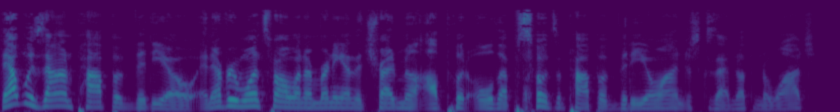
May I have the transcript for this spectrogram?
That was on Pop Up Video, and every once in a while when I'm running on the treadmill, I'll put old episodes of Pop Up Video on just because I have nothing to watch,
